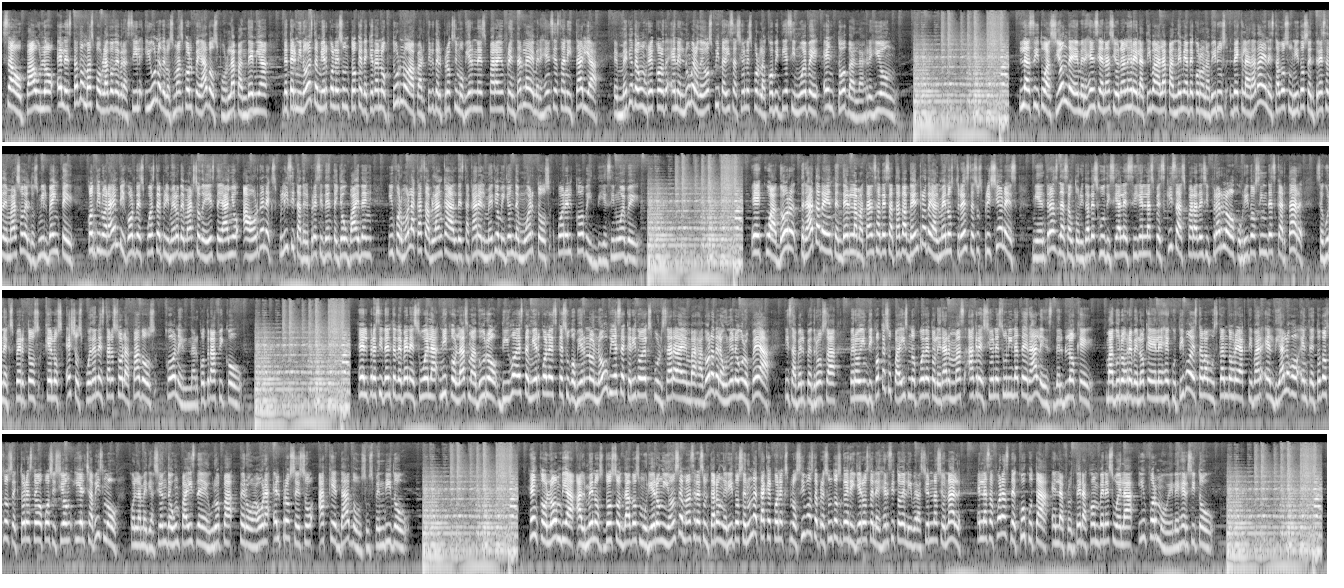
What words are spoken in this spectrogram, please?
Sao Paulo, el estado más poblado de Brasil y uno de los más golpeados por la pandemia, determinó este miércoles un toque de queda nocturno a partir del próximo viernes para enfrentar la emergencia sanitaria en medio de un récord en el número de hospitalizaciones por la COVID-19 en toda la región. La situación de emergencia nacional relativa a la pandemia de coronavirus declarada en Estados Unidos el 13 de marzo del 2020 continuará en vigor después del 1 de marzo de este año a orden explícita del presidente Joe Biden, informó la Casa Blanca al destacar el medio millón de muertos por el COVID-19. Ecuador trata de entender la matanza desatada dentro de al menos tres de sus prisiones, mientras las autoridades judiciales siguen las pesquisas para descifrar lo ocurrido sin descartar, según expertos, que los hechos puedan estar solapados con el narcotráfico. El presidente de Venezuela, Nicolás Maduro, dijo este miércoles que su gobierno no hubiese querido expulsar a la embajadora de la Unión Europea, Isabel Pedrosa, pero indicó que su país no puede tolerar más agresiones unilaterales del bloque. Maduro reveló que el Ejecutivo estaba buscando reactivar el diálogo entre todos los sectores de oposición y el chavismo con la mediación de un país de Europa, pero ahora el proceso ha quedado suspendido. En Colombia, al menos dos soldados murieron y 11 más resultaron heridos en un ataque con explosivos de presuntos guerrilleros del Ejército de Liberación Nacional en las afueras de Cúcuta, en la frontera con Venezuela, informó el ejército.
